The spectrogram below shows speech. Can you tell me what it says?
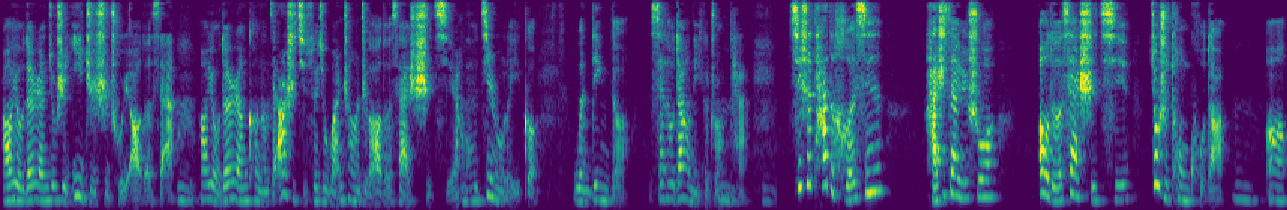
然后有的人就是一直是处于奥德赛，嗯然后有的人可能在二十几岁就完成了这个奥德赛时期，然后他就进入了一个稳定的 settle down 的一个状态。嗯其实它的核心还是在于说，奥德赛时期就是痛苦的嗯啊、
